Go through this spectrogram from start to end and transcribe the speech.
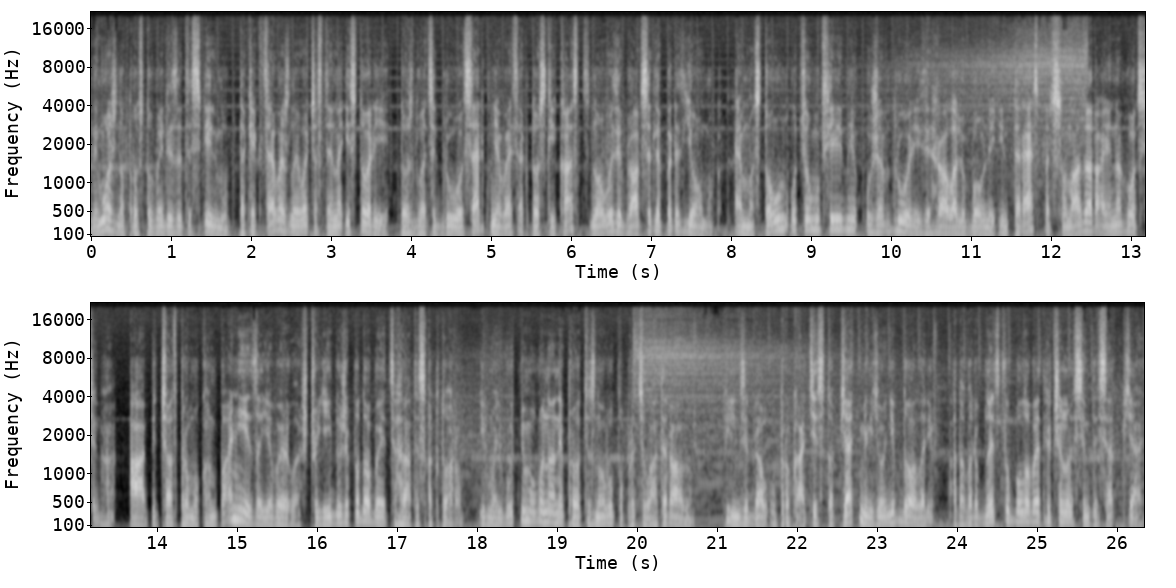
не можна просто вирізати з фільму, так як це важлива частина історії. Тож 22 серпня весь акторський каст знову зібрався для перезйомок. Емма Стоун у цьому фільмі уже вдруге зіграла любовний інтерес персонажа Райана Гослінга. А під час промокампанії заявила, що їй дуже подобається грати з актором, і в майбутньому вона не проти знову попрацювати разом. Фільм зібрав у прокаті 105 мільйонів доларів, а на виробництво було витрачено 75.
